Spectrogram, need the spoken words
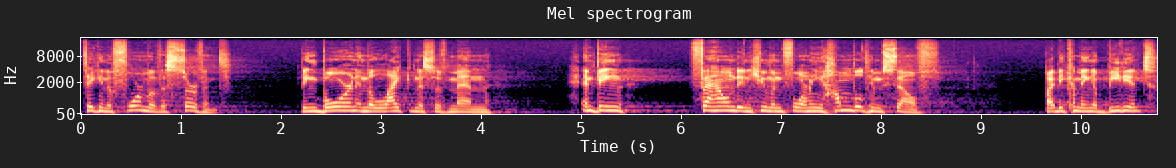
taking the form of a servant, being born in the likeness of men and being found in human form, he humbled himself by becoming obedient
